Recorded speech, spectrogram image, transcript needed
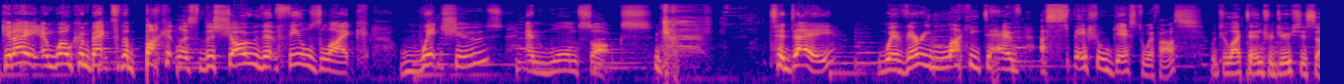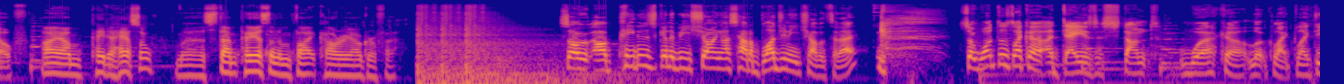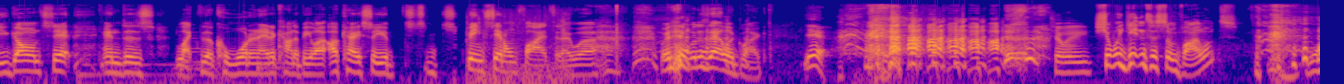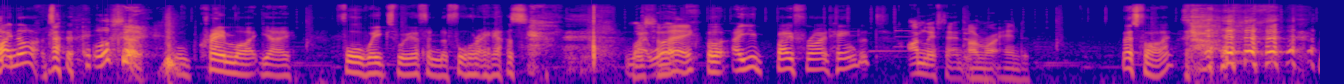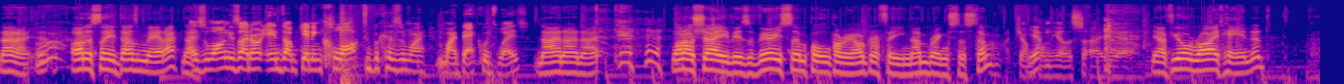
G'day and welcome back to the Bucket List, the show that feels like wet shoes and warm socks. Today, we're very lucky to have a special guest with us. Would you like to introduce yourself? Hi, I'm Peter Hassall. I'm a stunt person and fight choreographer. So, uh, Peter's going to be showing us how to bludgeon each other today. so, what does like a, a, day as a stunt worker look like? Like, do you go on set and does like the coordinator kind of be like, okay, so you're being set on fire today? Well, what does that look like? Yeah. Shall we? Should we get into some violence? Why not? Also. We'll cram like, you know, four weeks worth into four hours. Like for me. But are you both right-handed? I'm left-handed. I'm right-handed. That's fine. no, no, honestly, it doesn't matter. No, As long as I don't end up getting clocked because of my, my backwards ways. no, no. no. what I'll show you is a very simple choreography numbering system. Jump Yep. on the other side, yeah. Now, if you're right-handed,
